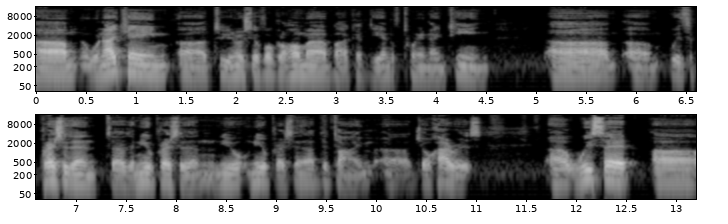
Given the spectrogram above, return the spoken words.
Um, when i came uh, to university of oklahoma back at the end of 2019 uh, um, with the president, uh, the new president, new new president at the time, uh, Joe Harroz, uh, we uh,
